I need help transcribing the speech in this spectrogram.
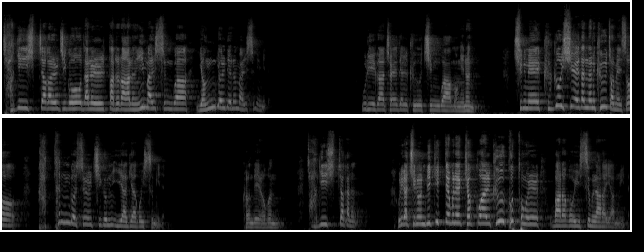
자기 십자가를 지고 나를 따르라 하는 이 말씀과 연결되는 말씀입니다. 우리가 져야 될 그 짐과 멍에는 주님의 그것이어야 된다는 그 점에서 같은 것을 지금 이야기하고 있습니다. 그런데 여러분, 자기 십자가는 우리가 주님을 믿기 때문에 겪어야 할그 고통을 말하고 있음을 알아야 합니다.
